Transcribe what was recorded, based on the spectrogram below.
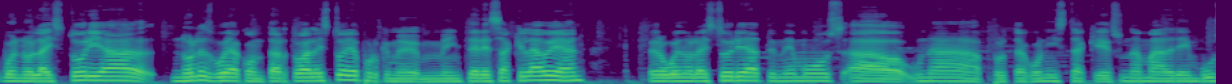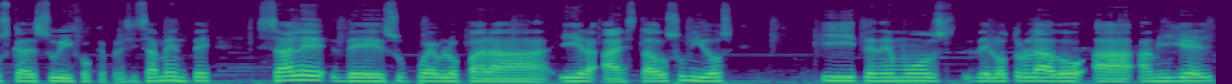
bueno, la historia, no les voy a contar toda la historia porque me, me, interesa que la vean, pero bueno, la historia tenemos a una protagonista que es una madre en busca de su hijo que precisamente sale de su pueblo para ir a Estados Unidos y tenemos del otro lado a, Miguel,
